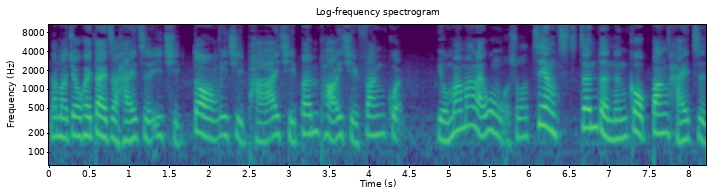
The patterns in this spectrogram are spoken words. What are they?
那么就会带着孩子一起动、一起爬、一起奔跑、一起翻滚。有妈妈来问我说：“这样子真的能够帮孩子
